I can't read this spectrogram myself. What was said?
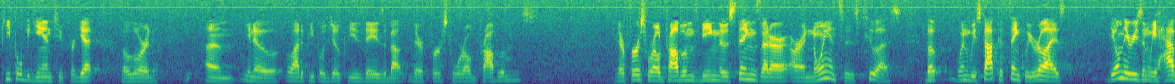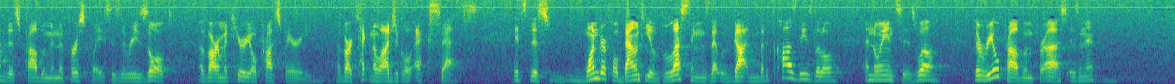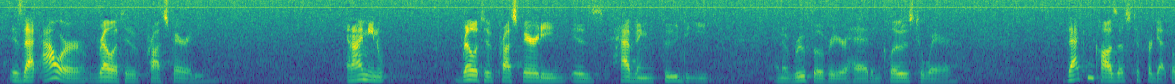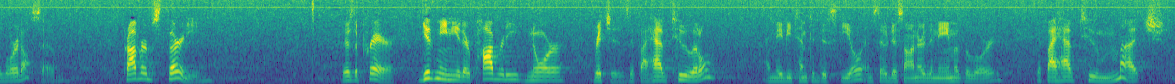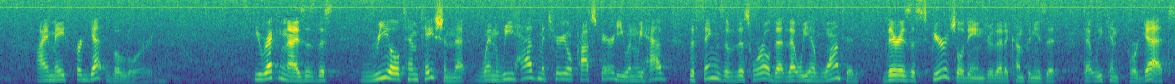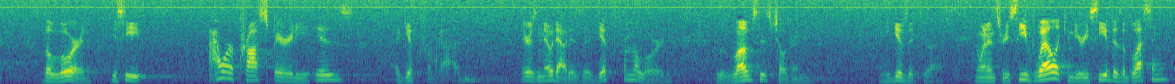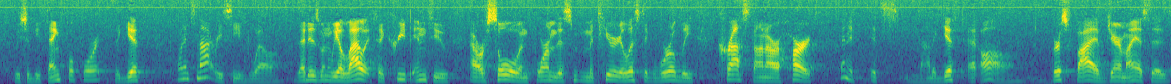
People began to forget the Lord. Um, you know, a lot of people joke these days about their first world problems. Their first world problems being those things that are, are annoyances to us. But when we stop to think, we realize the only reason we have this problem in the first place is the result of our material prosperity, of our technological excess. It's this wonderful bounty of blessings that we've gotten, but it's caused these little annoyances. Well, the real problem for us, isn't it, is that our relative prosperity, and I mean relative prosperity is having food to eat and a roof over your head and clothes to wear, that can cause us to forget the Lord also. Proverbs 30, there's a prayer Give me neither poverty nor riches. If I have too little, I may be tempted to steal and so dishonor the name of the Lord. If I have too much, I may forget the Lord. He recognizes this real temptation that when we have material prosperity, when we have the things of this world that, that we have wanted, there is a spiritual danger that accompanies it that we can forget the Lord. You see, our prosperity is a gift from God. There is no doubt it is a gift from the Lord who loves his children, and he gives it to us. And when it's received well, it can be received as a blessing. We should be thankful for it. It's a gift. But when it's not received well, that is, when we allow it to creep into our soul and form this materialistic, worldly crust on our heart, then it, it's not a gift at all. Verse 5, Jeremiah says,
